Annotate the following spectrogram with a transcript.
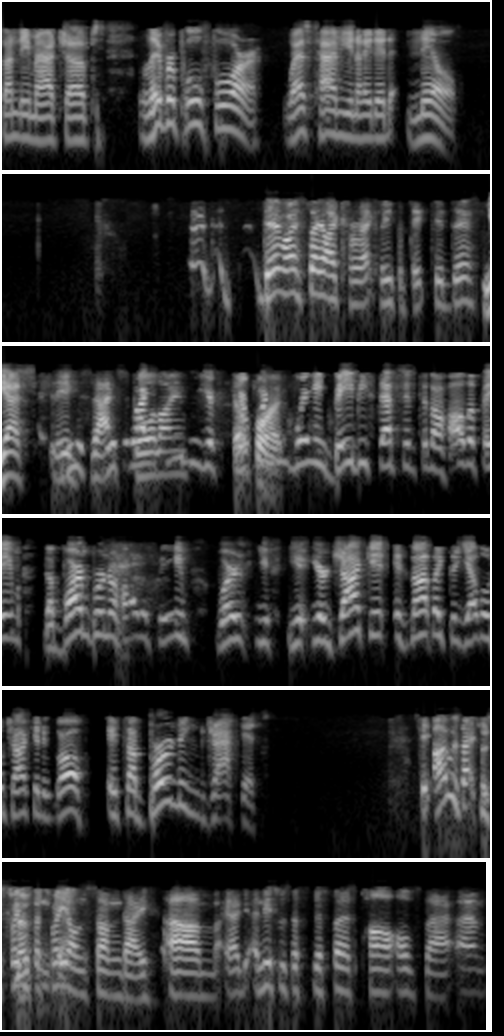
Sunday matchups. Liverpool 4, West Ham United nil. Dare I say I correctly predicted this? Yes. The exact scoreline. You're, Go you're for running away. Baby steps into the Hall of Fame, the Barn Burner Hall of Fame, where you, you, your jacket is not like the yellow jacket in golf. It's a burning jacket. See, I was actually The three for smoking three jacket. on Sunday, um, and, and this was the, the first part of that. Um,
